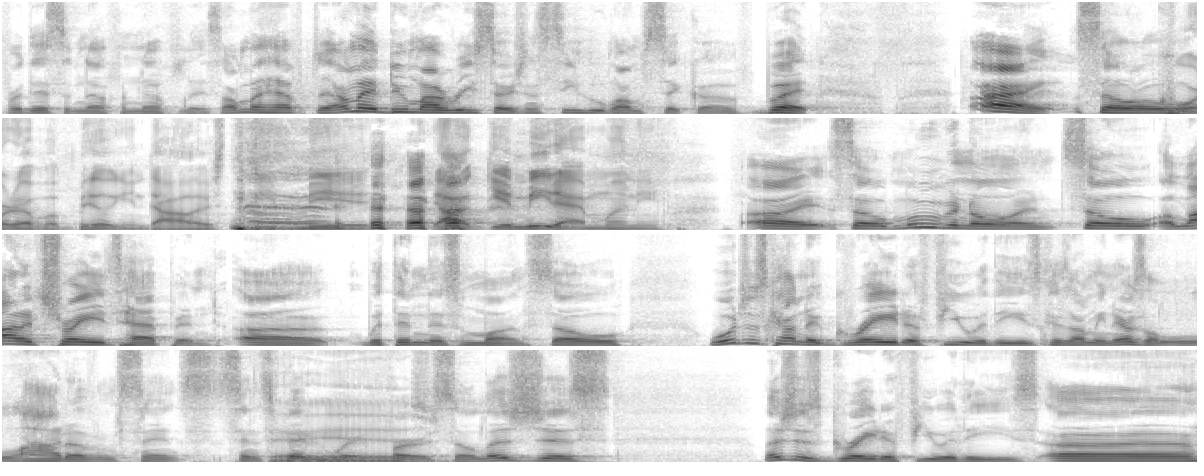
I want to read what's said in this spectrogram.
for this enough enough list. I'm gonna have to. I'm gonna do my research and see who I'm sick of. But all right, so Quarter of a billion dollars to be mid. Y'all give me that money. All right, so moving on. So a lot of trades happened uh, within this month. So we'll just kind of grade a few of these because I mean, there's a lot of them since since February first. So let's just let's just grade a few of these. Uh,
